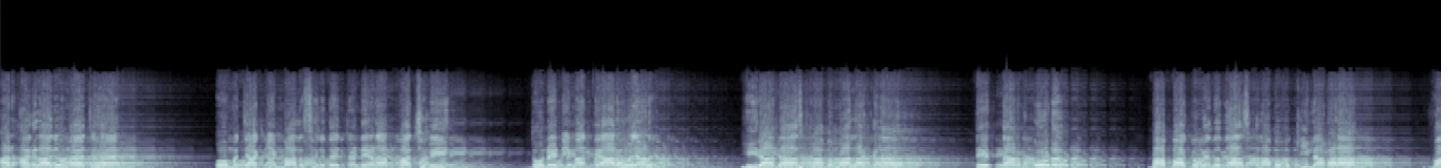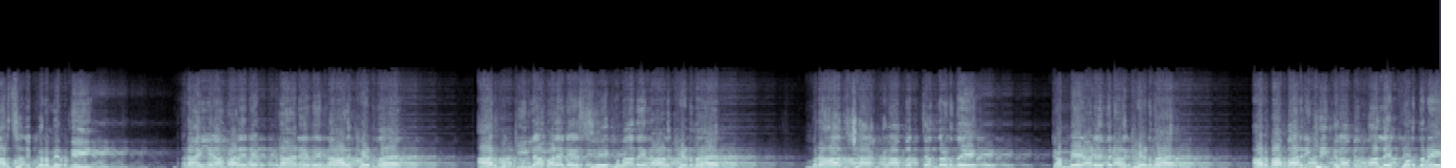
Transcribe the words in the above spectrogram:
ਔਰ ਅਗਲਾ ਜੋ ਮੈਚ ਹੈ, ਉਹ ਮਚਾਕੀ ਮੱਲ ਸਿੰਘ ਤੇ ਝੰਡੇਆਣਾ ਪੱਛਮੀ ਦੋਨੇ ਟੀਮਾਂ ਤਿਆਰ ਹੋ ਜਾਣ। ਹੀਰਾ ਦਾਸ ਕਲੱਬ ਮਾਲਾ ਕਲਾ ਤੇ ਧਰਮਕੋਟ, ਬਾਬਾ ਗੋਬਿੰਦ ਦਾਸ ਕਲੱਬ ਵਕੀਲਾਂ ਵਾਲਾ ਵਰਸਜ ਕਰਮਿਤੀ ਰਾਈਆਂ ਵਾਲੇ ਨੇ ਪੜਾਣੇ ਦੇ ਨਾਲ ਖੇਡਣਾ ਹੈ, ਔਰ ਵਕੀਲਾਂ ਵਾਲੇ ਨੇ ਸੇਖਵਾਂ ਦੇ ਨਾਲ ਖੇਡਣਾ ਹੈ। ਮੁਰਾਦ ਸ਼ਾਹ ਕਲੱਬ ਚੰਦੜ ਨੇ ਕੰਮੇ ਵਾਲੇ ਦੇ ਨਾਲ ਖੇਡਣਾ ਹੈ, ਔਰ ਬਾਬਾ ਰਿਖੀ ਕਲੱਬ ਮਾਲੇ ਖੁਰਦ ਨੇ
